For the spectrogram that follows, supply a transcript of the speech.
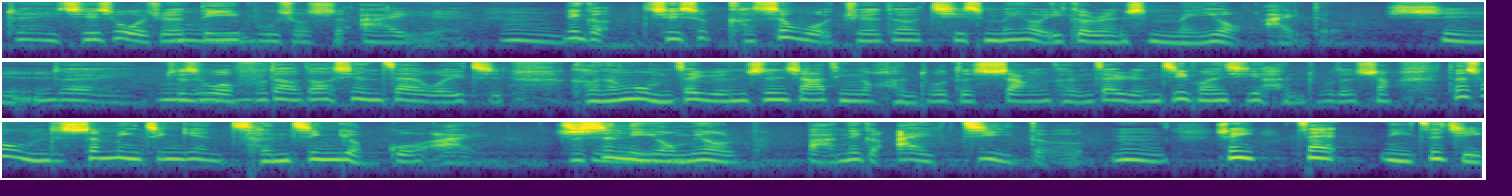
对，其实我觉得第一步就是爱耶。嗯，那个其实可是我觉得其实没有一个人是没有爱的。是，对，就是我辅导到现在为止，嗯，可能我们在原生家庭有很多的伤，可能在人际关系很多的伤，但是我们的生命经验曾经有过爱，只是你有没有？把那个爱记得，嗯，所以在你自己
